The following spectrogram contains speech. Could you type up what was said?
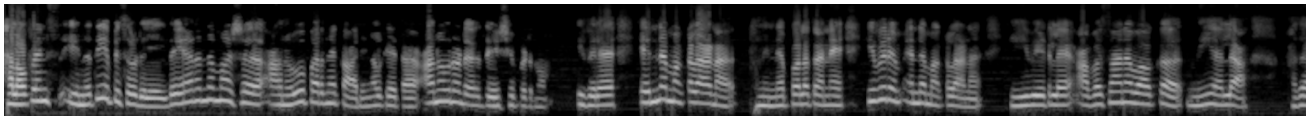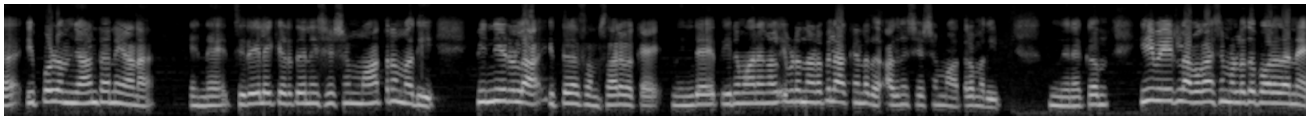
ഹലോ ഫ്രണ്ട്സ് ഇന്നത്തെ എപ്പിസോഡിൽ ദയാനന്ദ മാഷ് അനൂപ് പറഞ്ഞ കാര്യങ്ങൾ കേട്ട് അനൂപിനോട് ദേഷ്യപ്പെടുന്നു. ഇവർ എന്റെ മക്കളാണ്. നിന്നെ പോലെ തന്നെ ഇവരും എന്റെ മക്കളാണ്. ഈ വീട്ടിലെ അവസാന വാക്ക് നീയല്ല. അത് ഇപ്പോഴും ഞാൻ തന്നെയാണ്. എന്നെ ചിതയിലേക്ക് എടുത്തതിന് ശേഷം മാത്രം മതി. പിന്നീടുള്ള ഇത്തരം സംസാരമൊക്കെ നിന്റെ തീരുമാനങ്ങൾ ഇവിടെ നടപ്പിലാക്കേണ്ടത് അതിനുശേഷം മാത്രം മതി. നിനക്കും ഈ വീട്ടിൽ അവകാശമുള്ളതുപോലെ തന്നെ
